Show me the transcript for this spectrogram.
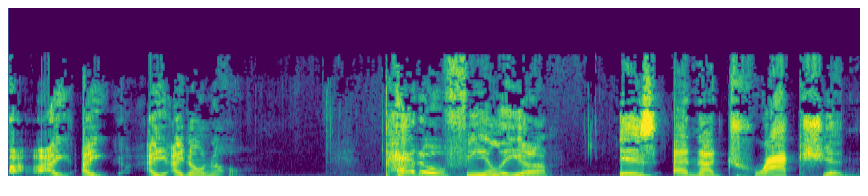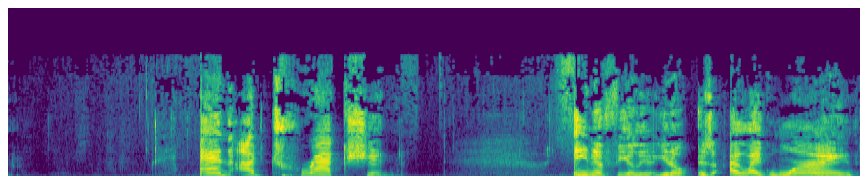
I, I, I, I don't know. Pedophilia is an attraction. An attraction. Enophilia, you know, is I like wine.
